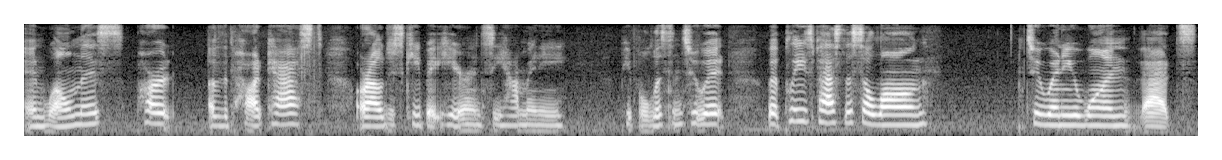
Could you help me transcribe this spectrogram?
and wellness part of the podcast or I'll just keep it here and see how many people listen to it. But please pass this along to anyone that's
